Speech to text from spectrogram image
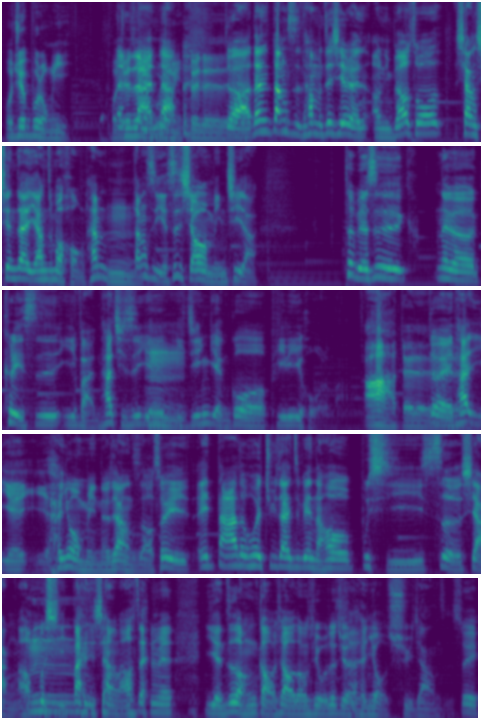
我觉得不容易，我觉得难的，对对对对啊！但是当时他们这些人哦，你不要说像现在一样这么红，他们当时也是小有名气啊，特别是那个克里斯伊凡，他其实也已经演过《霹雳火》了。啊，对对对，他也也很有名的这样子哦，所以哎，大家都会聚在这边，然后不惜摄像，然后不惜扮相，然后在那边演这种很搞笑的东西，我就觉得很有趣这样子。所以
